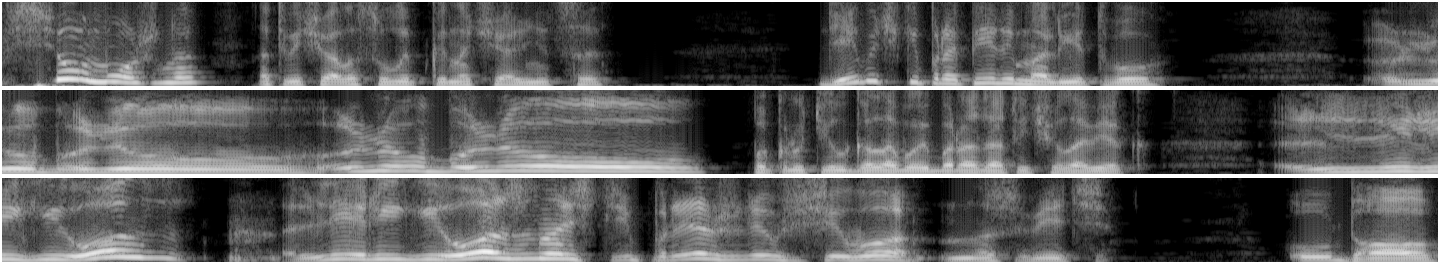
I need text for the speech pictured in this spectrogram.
все можно, — отвечала с улыбкой начальница. Девочки пропели молитву. — Люблю, люблю, — покрутил головой бородатый человек. — Лирегион, лирегиозность прежде всего на свете. — Да,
